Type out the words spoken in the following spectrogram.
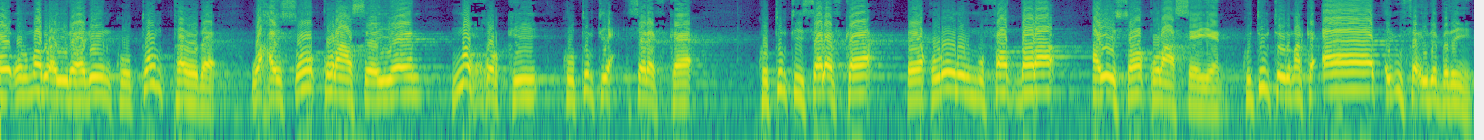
oo culummadu ay yidhaahdeen kutubtooda waxay soo khulaaseeyeen nuxurkii kutubtii salafka ee quruun اlmufadala ayay soo khulaaseeyeen. Kutubtooda marka aad ay u faa'iido badan yihiin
